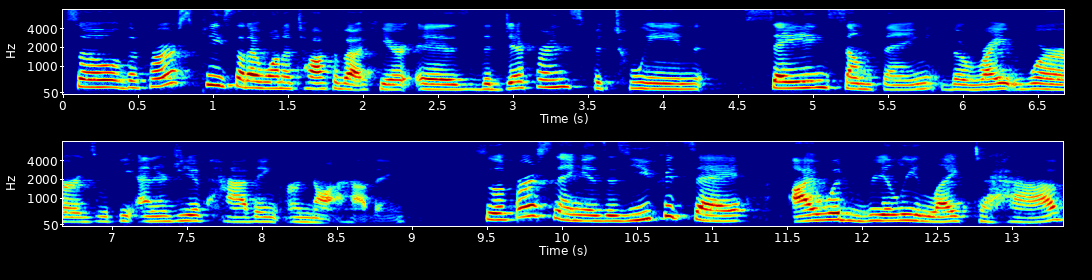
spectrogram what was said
So the first piece that I want to talk about here is the difference between saying something, the right words, with the energy of having or not having. So the first thing is, is you could say, I would really like to have,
